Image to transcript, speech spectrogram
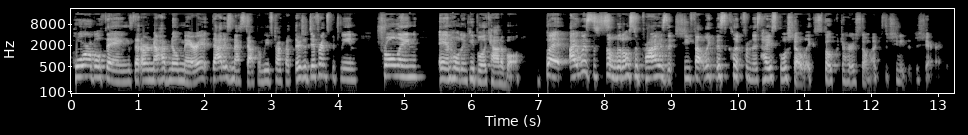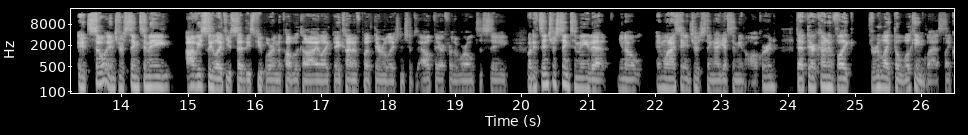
horrible things that are not have no merit, that is messed up. And we've talked about there's a difference between trolling and holding people accountable. But I was just a little surprised that she felt like this clip from this high school show like spoke to her so much that she needed to share it. It's so interesting to me. Obviously, like you said, these people are in the public eye, like they kind of put their relationships out there for the world to see. But it's interesting to me that, you know, and when I say interesting, I guess I mean awkward, that they're kind of like through like the looking glass. Like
